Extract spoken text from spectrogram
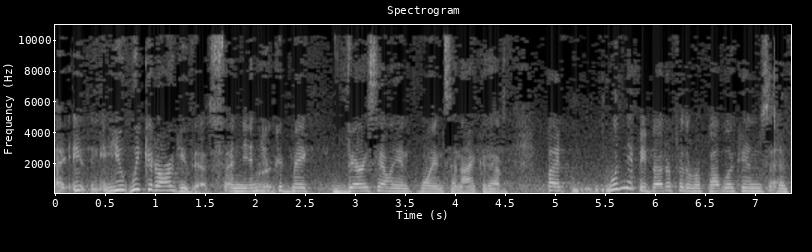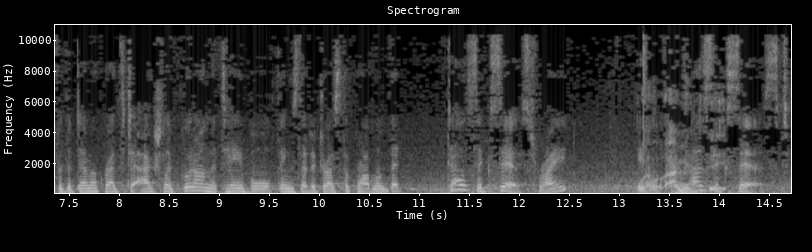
uh, it, you, we could argue this, and, and you could make very salient points, and I could have. But wouldn't it be better for the Republicans and for the Democrats to actually put on the table things that address the problem that does exist, right? It Well, I mean, does the- exist.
